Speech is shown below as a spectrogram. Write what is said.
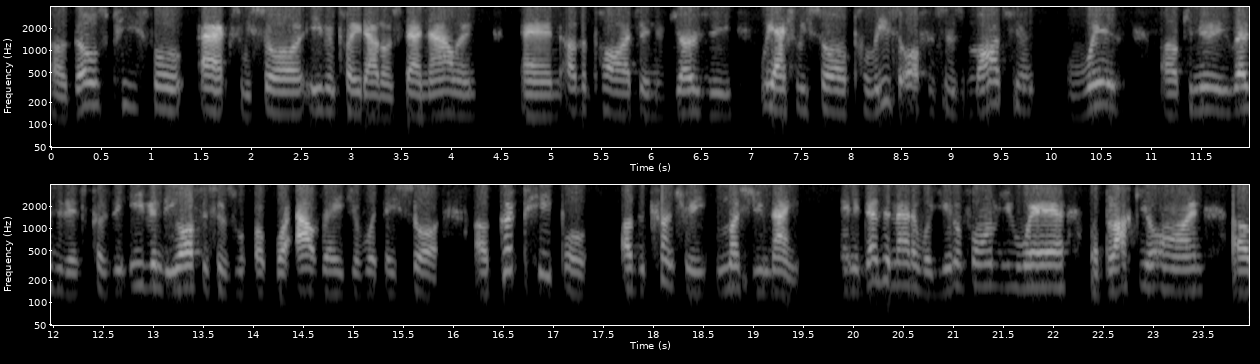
Uh, those peaceful acts we saw even played out on Staten Island and other parts in New Jersey. We actually saw police officers marching with uh, community residents because even the officers w- were outraged of what they saw. Uh, good people of the country must unite. And it doesn't matter what uniform you wear, what block you're on, uh,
